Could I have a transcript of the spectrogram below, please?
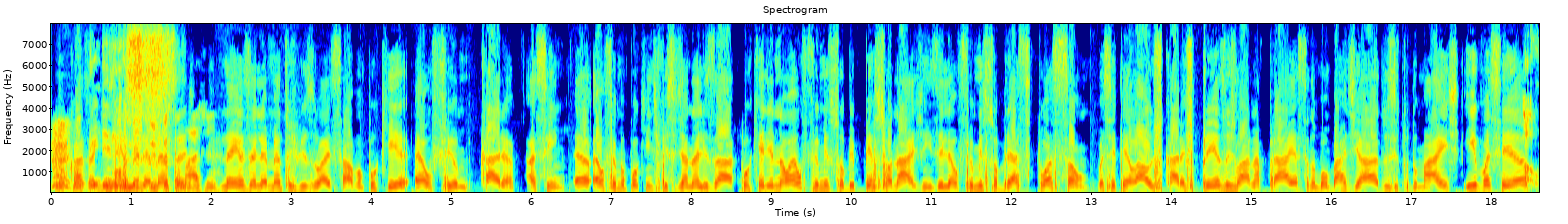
No caso aqui, nem os elementos. Nem os elementos visuais salvam, porque é um filme. Cara, assim, é, é um filme um pouquinho difícil de analisar, porque ele não é um filme sobre personagens, ele é um filme sobre a situação. Você tem lá os caras presos lá na praia, sendo bombardeados e tudo mais, e você Oh,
